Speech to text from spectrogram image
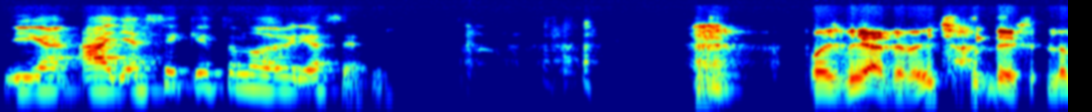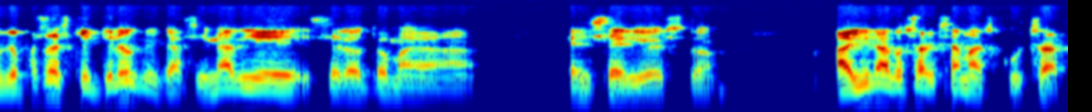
digan, ah, ya sé que esto no debería hacerlo? Pues mira, te lo he dicho antes, lo que pasa es que creo que casi nadie se lo toma en serio esto. Hay una cosa que se llama escuchar,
